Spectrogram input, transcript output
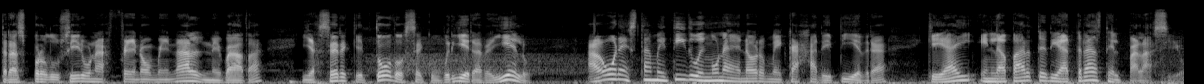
tras producir una fenomenal nevada y hacer que todo se cubriera de hielo. Ahora está metido en una enorme caja de piedra que hay en la parte de atrás del palacio.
